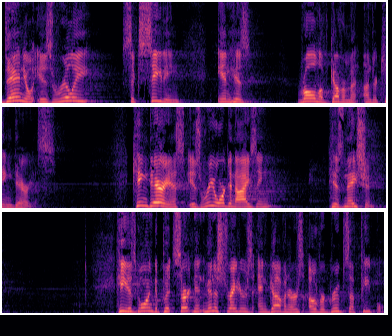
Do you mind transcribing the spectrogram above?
Daniel is really succeeding in his role of government under King Darius. King Darius is reorganizing his nation. He is going to put certain administrators and governors over groups of people.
